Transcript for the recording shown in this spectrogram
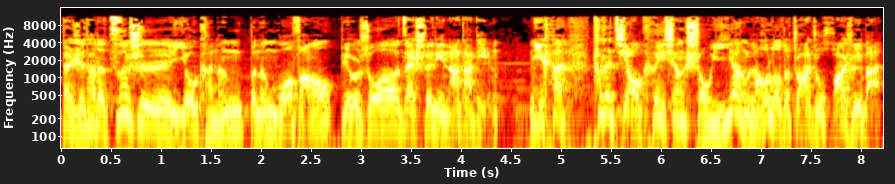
但是它的姿势有可能不能模仿哦。比如说，在水里拿大顶。你看，它的脚可以像手一样牢牢的抓住滑水板，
